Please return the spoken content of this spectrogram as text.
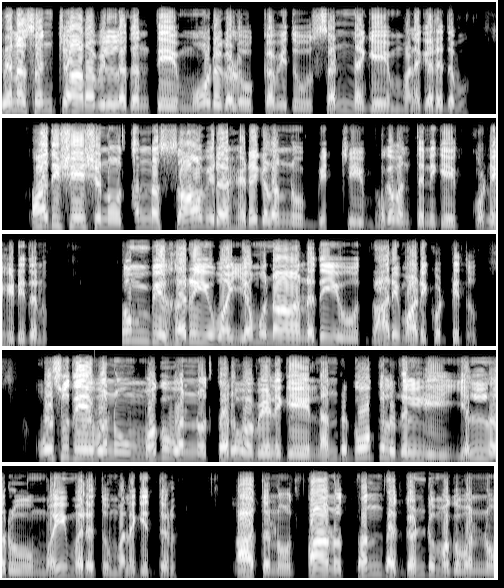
ಜನಸಂಚಾರವಿಲ್ಲದಂತೆ ಮೋಡಗಳು ಕವಿದು ಸಣ್ಣಗೆ ಮಳೆಗರೆದವು. ಆದಿಶೇಷನು ತನ್ನ ಸಾವಿರ ಹೆಡೆಗಳನ್ನು ಬಿಚ್ಚಿ ಭಗವಂತನಿಗೆ ಕೊಡೆ ಹಿಡಿದನು. ತುಂಬಿ ಹರಿಯುವ ಯಮುನಾ ನದಿಯು ದಾರಿ ಮಾಡಿಕೊಟ್ಟಿತು. ವಸುದೇವನು ಮಗುವನ್ನು ತರುವ ವೇಳೆಗೆ ನಂದಗೋಕುಲದಲ್ಲಿ ಎಲ್ಲರೂ ಮೈಮರೆತು ಮಲಗಿದ್ದರು. ಆತನು ತಾನು ತಂದ ಗಂಡು ಮಗುವನ್ನು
